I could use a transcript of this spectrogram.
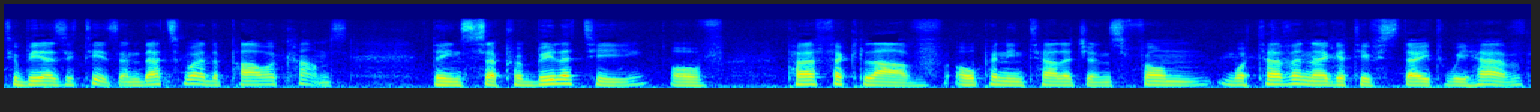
to be as it is. And that's where the power comes. The inseparability of perfect love, open intelligence from whatever negative state we have,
